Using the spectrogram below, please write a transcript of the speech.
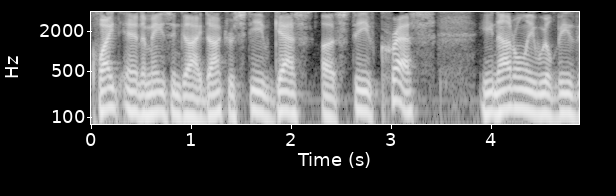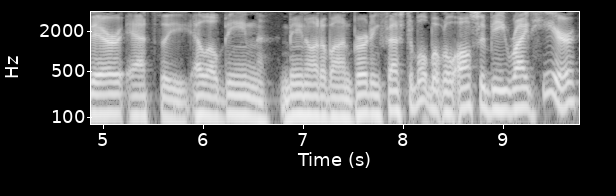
Quite an amazing guy, Dr. Steve uh, Steve Kress. He not only will be there at the LL Bean Maine Audubon Birding Festival, but will also be right here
